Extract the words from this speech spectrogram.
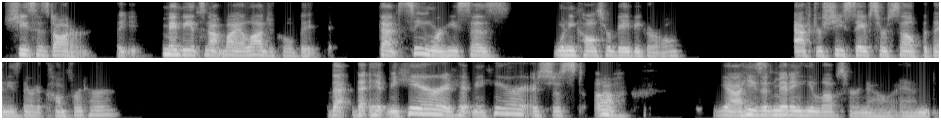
she's his daughter. Maybe it's not biological but that scene where he says when he calls her baby girl after she saves herself but then he's there to comfort her. That that hit me here it hit me here. It's just oh yeah he's admitting he loves her now and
